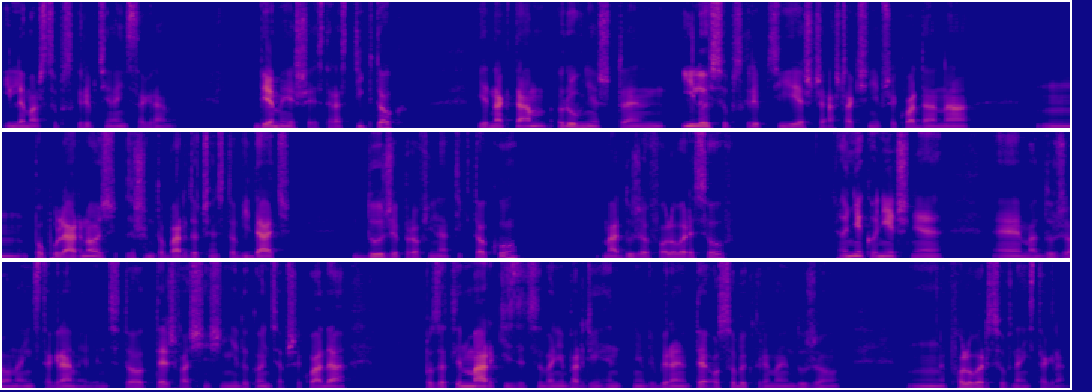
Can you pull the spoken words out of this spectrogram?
ile masz subskrypcji na Instagramie. Wiemy, jeszcze jest teraz TikTok, jednak tam również ten ilość subskrypcji jeszcze aż tak się nie przekłada na mm, popularność. Zresztą to bardzo często widać. Duży profil na TikToku ma dużo followersów, a niekoniecznie e, ma dużo na Instagramie, więc to też właśnie się nie do końca przekłada. Poza tym marki zdecydowanie bardziej chętnie wybierają te osoby, które mają dużo mm, followersów na Instagramie.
